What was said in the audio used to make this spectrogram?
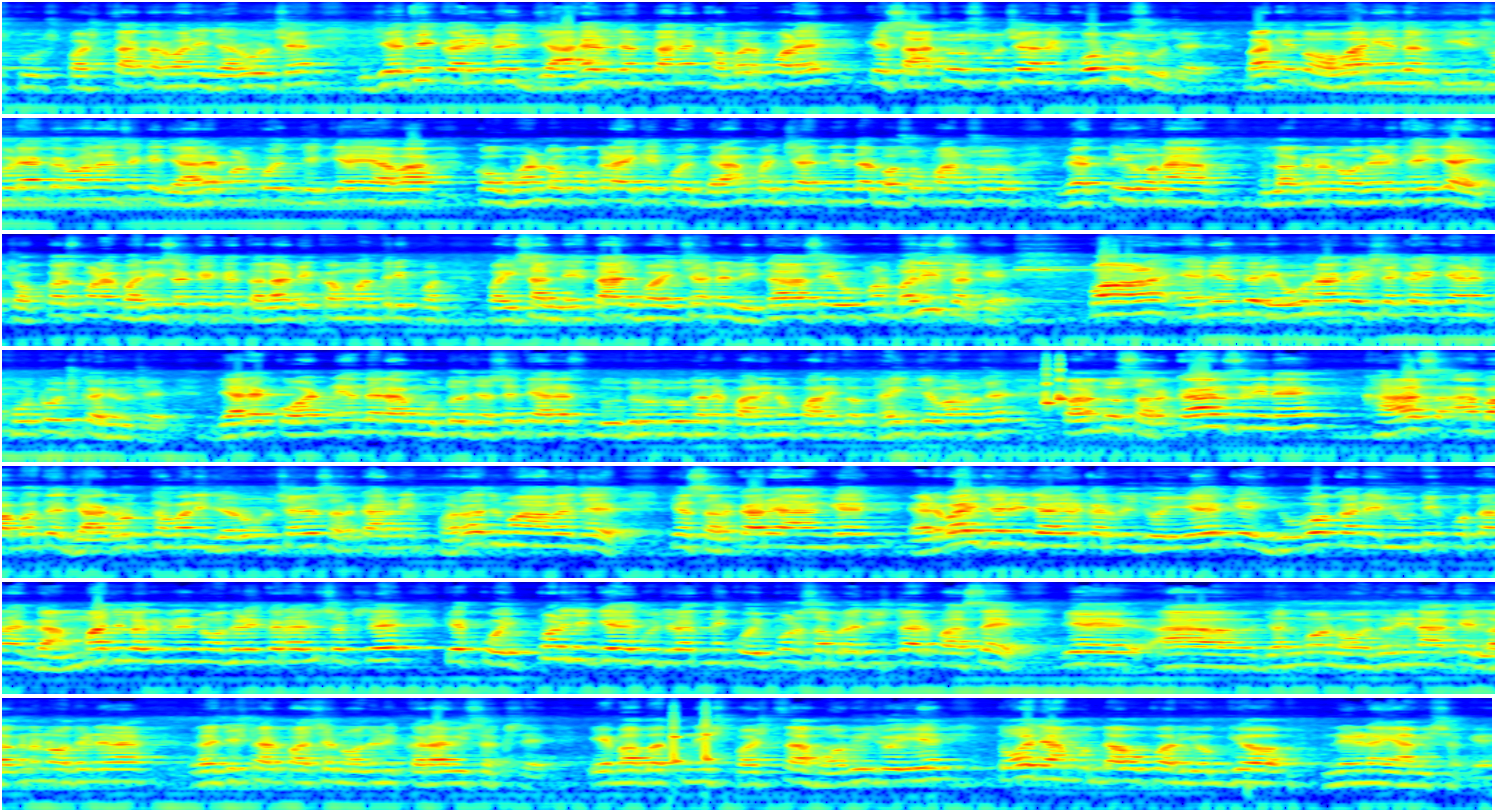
સ્પષ્ટતા કરવાની જરૂર છે. જેથી કરીને જાહેર જનતાને ખબર પડે કે સાચું શું છે અને ખોટું શું છે. બાકી તો હવાની અંદર તીર છોડ્યા કરવાના છે કે જ્યારે પણ કોઈક જગ્યાએ આવા કૌભાંડો પકડાય કે કોઈ ગ્રામ પંચાયતની અંદર બસો પાંચસો વ્યક્તિઓના લગ્ન નોંધણી થઈ જાય, ચોક્કસપણે બની શકે કે તલાટી કમ મંત્રી પૈસા લેતા જ હોય છે અને લીધા હશે એવું પણ બની શકે. પણ એની અંદર એવું ના કહી શકાય કે એણે ખોટું જ કર્યું છે. જ્યારે કોર્ટની અંદર આ મુદ્દો જશે ત્યારે દૂધનું દૂધ અને પાણીનું પાણી તો થઈ જ જવાનું છે. પરંતુ સરકારશ્રીને ખાસ આ બાબતે જાગૃત થવાની જરૂર છે. સરકારની ફરજમાં આવે છે કે સરકારે આ અંગે એડવાઇઝરી જાહેર કરવી જોઈએ કે યુવક અને યુવતી પોતાના ગામમાં જ લગ્નની નોંધણી કરાવી શકશે કે કોઈ પણ જગ્યાએ ગુજરાતની કોઈ પણ સબ રજિસ્ટ્રાર પાસે એ આ જન્મ નોંધણીના કે લગ્ન નોંધણીના રજિસ્ટ્રાર પાસે નોંધણી કરાવી શકશે. એ બાબતની સ્પષ્ટતા હોવી જોઈએ. તો જ આ મુદ્દા ઉપર યોગ્ય નિર્ણય આવી શકે.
